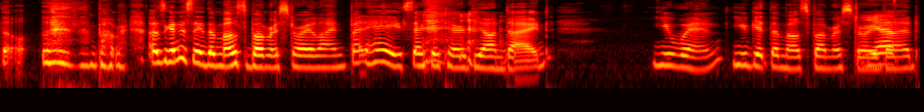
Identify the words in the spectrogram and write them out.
The, the bummer. I was gonna say the most bummer storyline, but hey, Secretary Byun died. You win. You get the most bummer story, Yep. bud.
